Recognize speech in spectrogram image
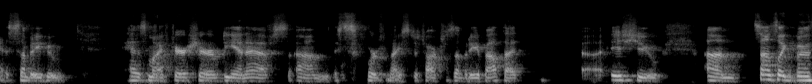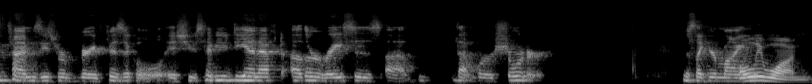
as somebody who has my fair share of DNFs, um, it's sort of nice to talk to somebody about that uh, issue. Um, sounds like both times these were very physical issues. Have you DNF'd other races uh, that were shorter? Just like your mind. Only one,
